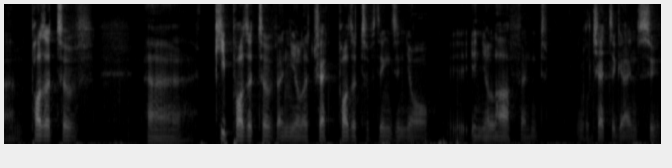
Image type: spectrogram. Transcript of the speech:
um, positive. Uh, keep positive, and you'll attract positive things in your in your life. And we'll chat again soon.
